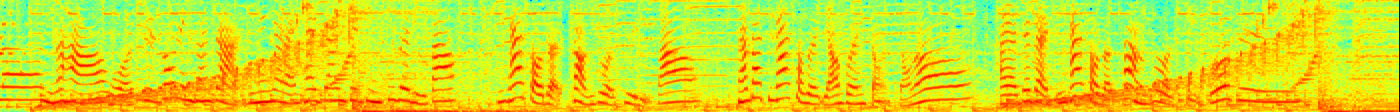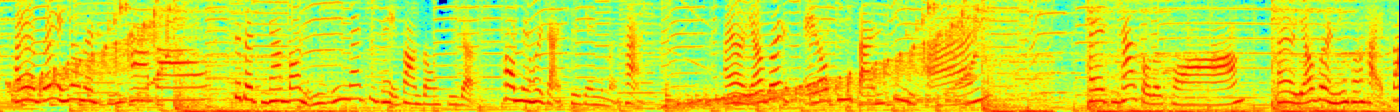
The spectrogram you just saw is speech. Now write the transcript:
Hello，你们好，我是风铃团长，今天要来开箱最近出的礼包——吉他手的创作室礼包。拿到吉他手的摇滚熊熊喽，还有这个吉他手的创作曲桌子，还有表演用的吉他包。这个吉他包里面应该是可以放东西的，后面会展示给你们看。还有摇滚 LP 版地毯，还有吉他手的床，还有摇滚灵魂海报。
